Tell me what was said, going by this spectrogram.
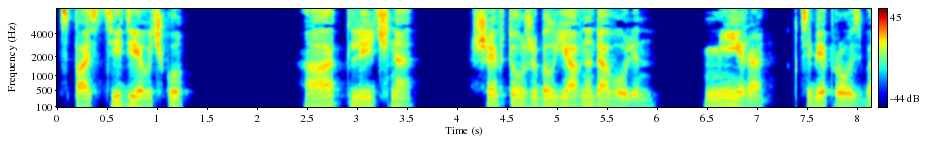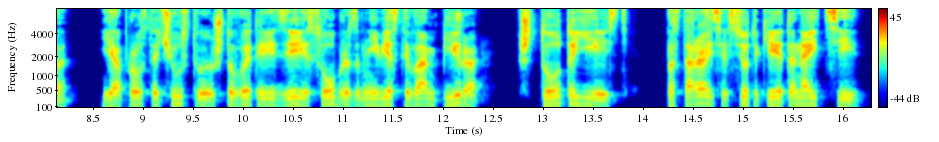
спасти девочку. Отлично. Шеф тоже был явно доволен. Мира, к тебе просьба. Я просто чувствую, что в этой идее с образом невесты вампира что-то есть. Постарайся все-таки это найти».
